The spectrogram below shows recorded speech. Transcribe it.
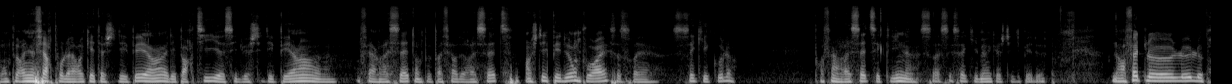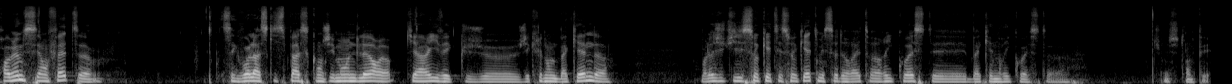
on peut rien faire pour la requête HTTP. Hein, elle est partie, c'est du HTTP 1. on fait un reset, on peut pas faire de reset. En HTTP 2, on pourrait. Ça serait, c'est ça qui est cool. Pour faire un reset, c'est clean. Ça, c'est ça qui est bien avec HTTP 2. Non, en fait, le problème, c'est en fait c'est que voilà ce qui se passe quand j'ai mon handler qui arrive et que j'écris dans le backend. Voilà, j'utilise socket et socket, mais ça devrait être request et backend request. Je me suis trompé.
